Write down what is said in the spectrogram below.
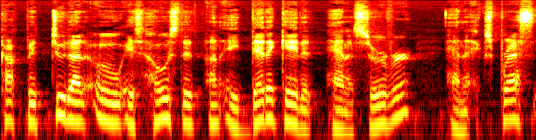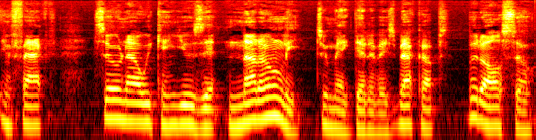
Cockpit 2.0 is hosted on a dedicated HANA server, HANA Express in fact, so now we can use it not only to make database backups, but also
